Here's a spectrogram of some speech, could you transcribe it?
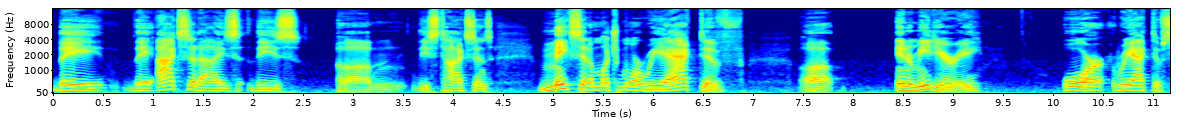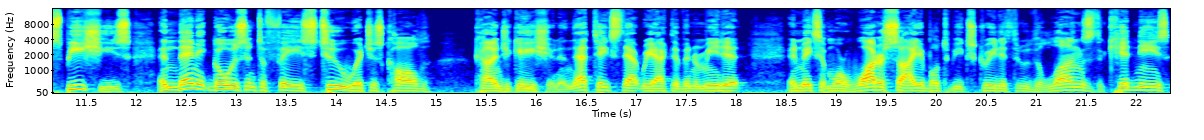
they they oxidize these um, these toxins, makes it a much more reactive uh, intermediary or reactive species. And then it goes into phase two, which is called conjugation. And that takes that reactive intermediate and makes it more water soluble to be excreted through the lungs, the kidneys,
